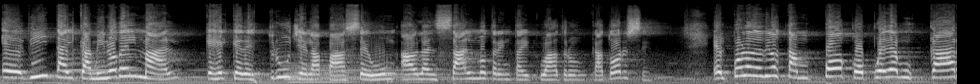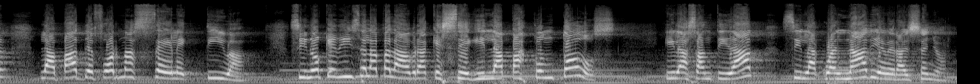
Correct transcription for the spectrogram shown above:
Evita el camino del mal, que es el que destruye la paz, según habla en Salmo 34, 14. El pueblo de Dios tampoco puede buscar la paz de forma selectiva, sino que dice la palabra que seguir la paz con todos y la santidad sin la cual nadie verá al Señor.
